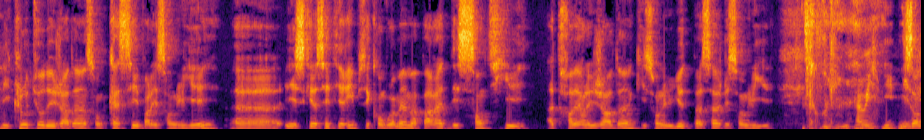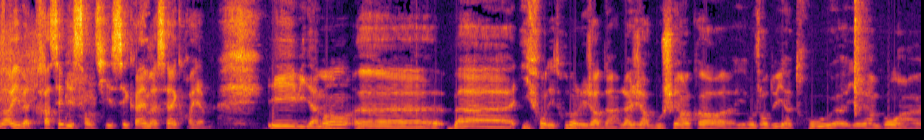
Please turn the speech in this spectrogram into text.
les clôtures des jardins sont cassées par les sangliers. Et ce qui est assez terrible, c'est qu'on voit même apparaître des sentiers à travers les jardins qui sont les lieux de passage des sangliers. Ah oui. Ils, en arrivent à tracer des sentiers. C'est quand même assez incroyable. Et évidemment, euh, bah, ils font des trous dans les jardins. Là, j'ai rebouché encore. euh, et Aujourd'hui, il y a un trou. euh, il y avait un bon un,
